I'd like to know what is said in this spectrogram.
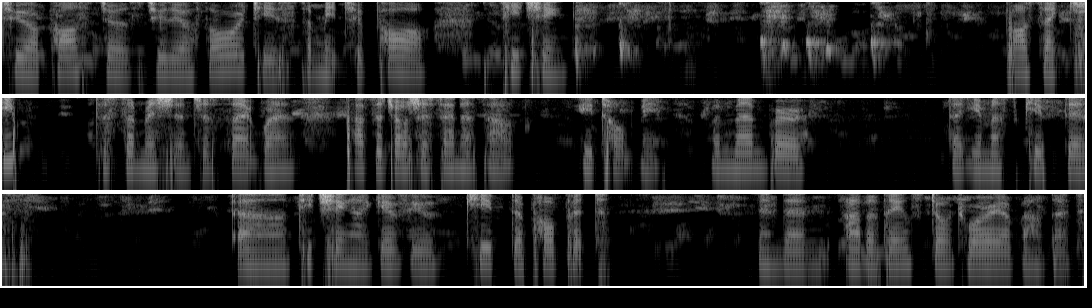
to your apostles, to the authorities, submit to Paul's teaching. Paul said, Keep the submission, just like when Pastor George sent us out. He told me, Remember that you must keep this uh, teaching I give you, keep the pulpit and then other things, don't worry about that.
